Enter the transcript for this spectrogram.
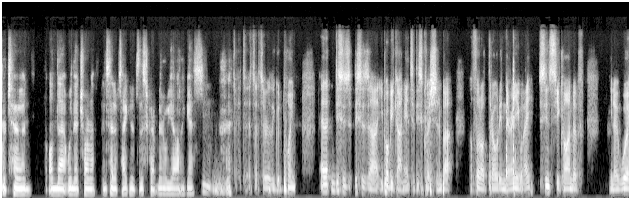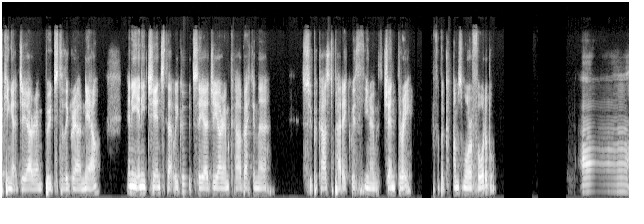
return on that when they're trying to instead of taking it to the scrap metal yard, I guess. Mm, it's, it's, it's, a really good point. And this is this is uh, you probably can't answer this question, but I thought I'd throw it in there anyway. Since you're kind of you know working at GRM boots to the ground now, any any chance that we could see a GRM car back in the supercars paddock with you know with Gen three if it becomes more affordable? Uh,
